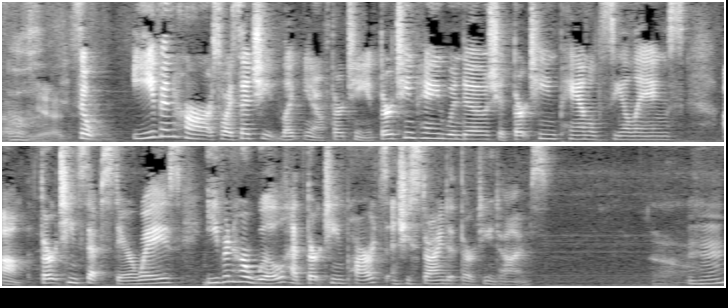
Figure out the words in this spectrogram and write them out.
oh, yeah. So even her, so I said she like you know 13, 13 paned windows. She had 13 paneled ceilings, um, 13 step stairways. Even her will had 13 parts, and she signed it 13 times. oh, hmm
